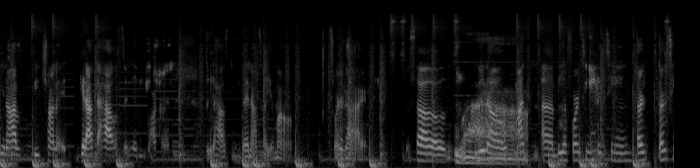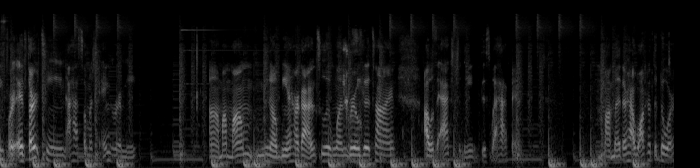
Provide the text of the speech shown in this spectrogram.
you know, I'd be trying to get out the house and he'd be walking through the house. You better not tell your mom. Swear to God. So, wow. you know, my uh, being 14, 15, 13, 14, at 13, I had so much anger in me. Um, my mom, you know, me and her got into it one real good time. I was actually, this what happened my mother had walked out the door.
